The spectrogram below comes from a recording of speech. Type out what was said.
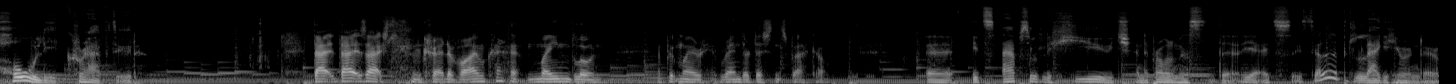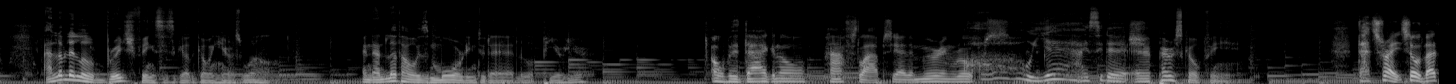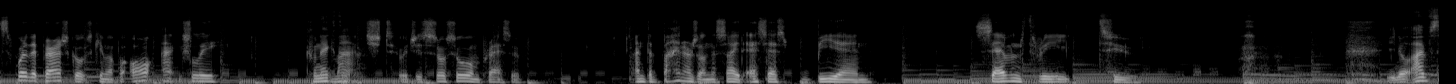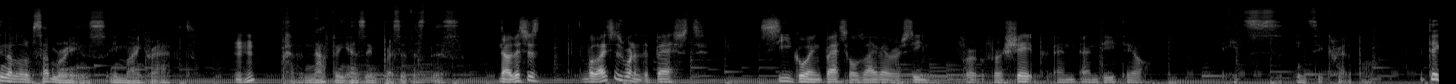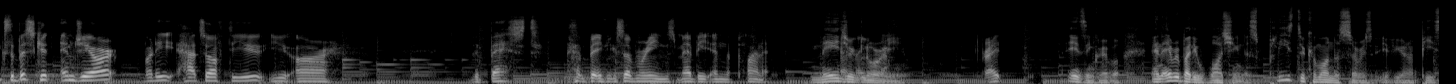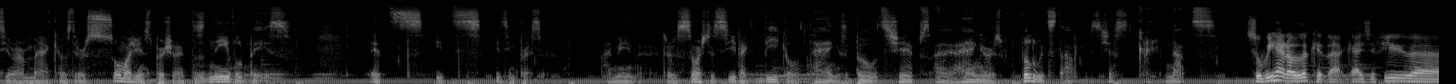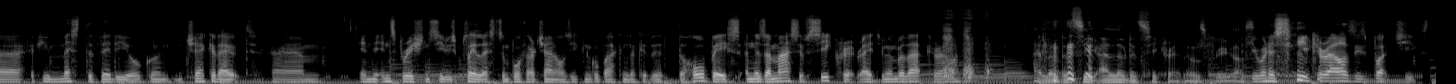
Holy crap, dude. That that is actually incredible. I'm kind of mind blown. I put my render distance back up. Uh, it's absolutely huge, and the problem is the yeah, it's it's a little bit laggy here and there. I love the little bridge things he's got going here as well, and I love how it's moored into the little pier here. Oh, with the diagonal half slabs. Yeah, the mooring ropes. Oh yeah, I see the uh, periscope thingy. That's right. So that's where the periscopes came up. All actually Connected. matched, which is so so impressive. And the banners on the side, SSBN seven three two. You know, I've seen a lot of submarines in Minecraft, Mm-hmm. but nothing as impressive as this. No, this is well, this is one of the best seagoing vessels I've ever seen for, for shape and, and detail. It's it's incredible. Takes the biscuit, MJR, buddy. Hats off to you. You are the best at making submarines, maybe in the planet, Major glory. right? It's incredible. And everybody watching this, please do come on the service if you're on a PC or on Mac, because there's so much inspiration. Like this naval base, it's it's it's impressive. I mean, there's so much to see, like vehicles, tanks, boats, ships, uh, hangars filled with stuff. It's just nuts. So we had a look at that, guys. If you uh, if you missed the video, go and check it out. Um, in the Inspiration Series playlists on both our channels, you can go back and look at the, the whole base. And there's a massive secret, right? Do you remember that, Keralis? I love that. Se- I love that secret. That was pretty if awesome. you want to see Keralis' butt cheeks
